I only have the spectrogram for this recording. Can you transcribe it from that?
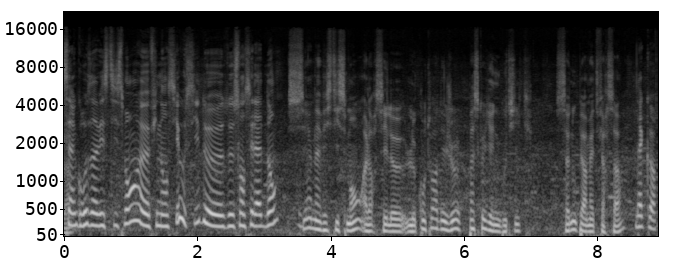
c'est un gros investissement euh, financier aussi de, de se lancer là-dedans C'est un investissement. Alors c'est le, le comptoir des jeux parce qu'il y a une boutique. Ça nous permet de faire ça, D'accord.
